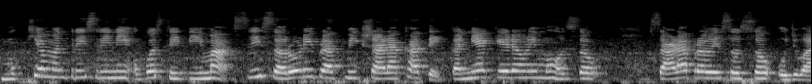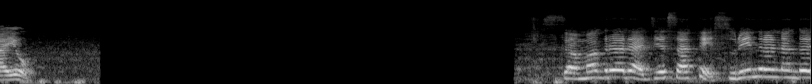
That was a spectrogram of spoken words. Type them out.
મુખ્યમંત્રીશ્રીની ઉપસ્થિતિમાં શ્રી સરોડી પ્રાથમિક શાળા ખાતે કન્યા કેળવણી મહોત્સવ, શાળા પ્રવેશોત્સવ ઉજવાયો. સમગ્ર રાજ્ય સાથે સુરેન્દ્રનગર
